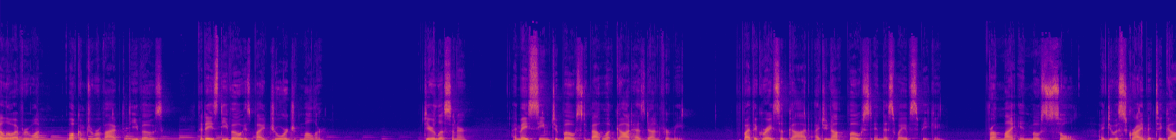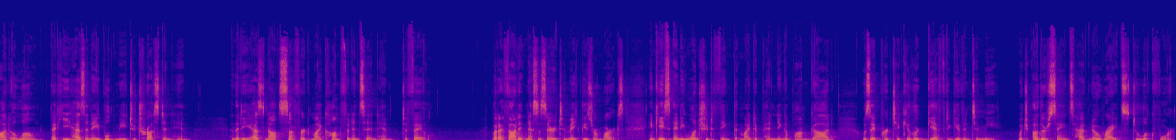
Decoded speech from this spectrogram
Hello, everyone. Welcome to Revived Devos. Today's Devo is by George Muller. Dear listener, I may seem to boast about what God has done for me, but by the grace of God, I do not boast in this way of speaking. From my inmost soul, I do ascribe it to God alone that He has enabled me to trust in Him, and that He has not suffered my confidence in Him to fail but I thought it necessary to make these remarks in case anyone should think that my depending upon God was a particular gift given to me, which other saints had no rights to look for,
